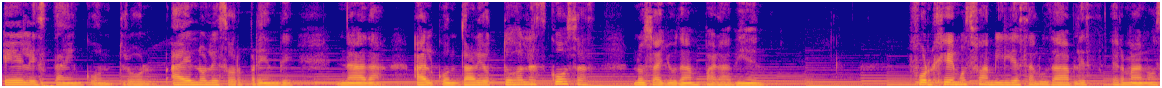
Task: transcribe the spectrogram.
Él está en control. A Él no le sorprende nada. Al contrario, todas las cosas nos ayudan para bien. Forjemos familias saludables, hermanos,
